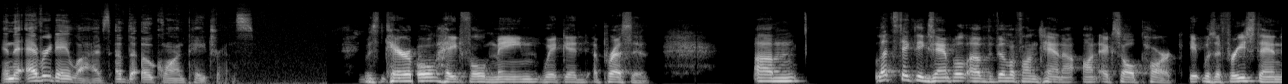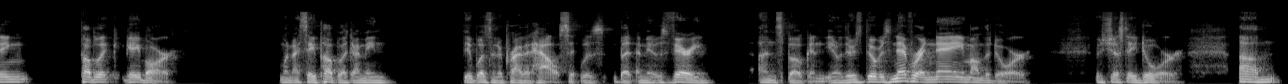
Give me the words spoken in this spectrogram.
in the everyday lives of the Oaklawn patrons. It was terrible, hateful, mean, wicked, oppressive. Um, let's take the example of the Villa Fontana on Exall Park. It was a freestanding public gay bar. When I say public, I mean it wasn't a private house. It was, but I mean, it was very unspoken. You know, there's there was never a name on the door. It was just a door. Um,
